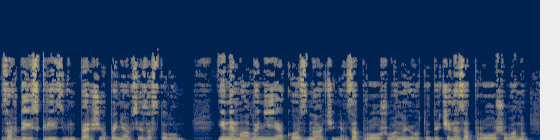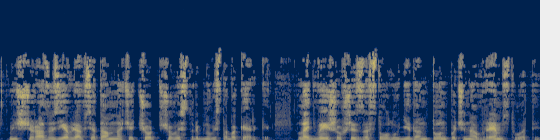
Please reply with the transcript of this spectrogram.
Завжди і скрізь він перший опинявся за столом. І не мало ніякого значення, запрошувано його туди чи не запрошувано. Він щоразу з'являвся там, наче чорт, що вистрибнув із табакерки. Ледь вийшовши з за столу, дід Антон починав ремствувати.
